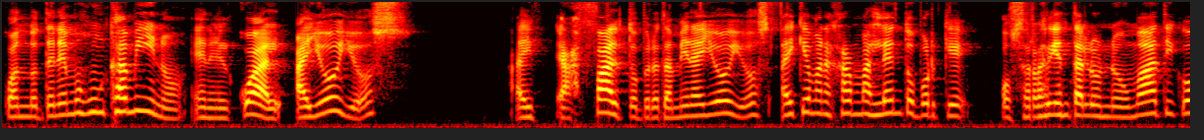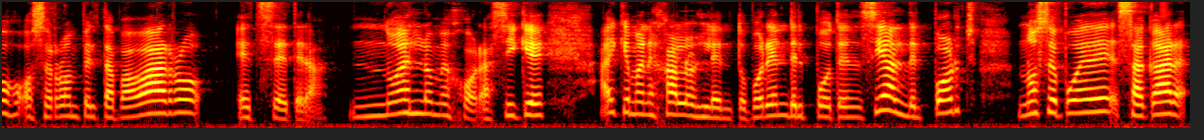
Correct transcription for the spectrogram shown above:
Cuando tenemos un camino en el cual hay hoyos, hay asfalto, pero también hay hoyos, hay que manejar más lento porque o se revientan los neumáticos o se rompe el tapabarro, etcétera. No es lo mejor, así que hay que manejarlos lento. Por ende, el potencial del Porsche no se puede sacar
